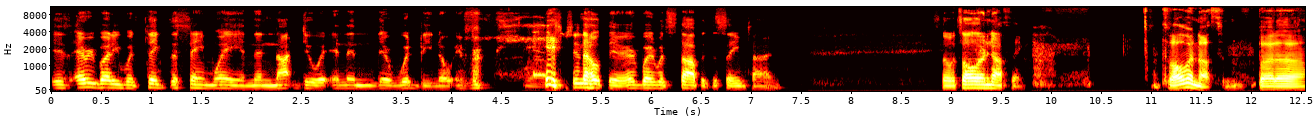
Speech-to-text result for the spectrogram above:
is everybody would think the same way and then not do it, and then there would be no information out there. Everybody would stop at the same time. So it's all or nothing. it's all or nothing. But uh,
